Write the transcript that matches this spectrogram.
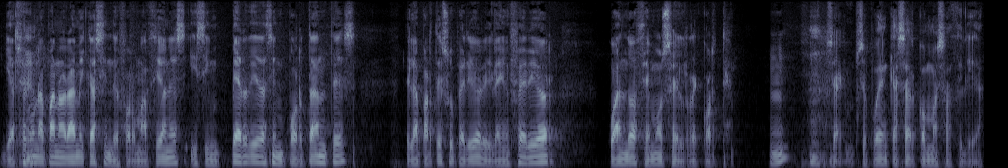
y hacer una panorámica sin deformaciones y sin pérdidas importantes de la parte superior y la inferior cuando hacemos el recorte. O sea, se pueden casar con más facilidad.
